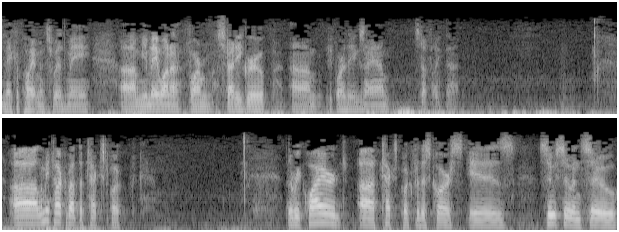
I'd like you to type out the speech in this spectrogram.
make appointments with me. Um, you may want to form a study group um, before the exam, stuff like that. Uh, let me talk about the textbook. The required uh, textbook for this course is Sue Sue and Sue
